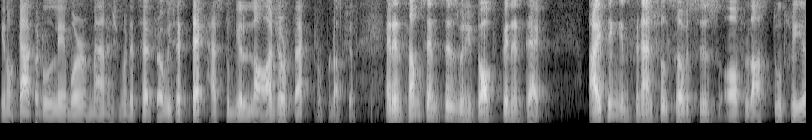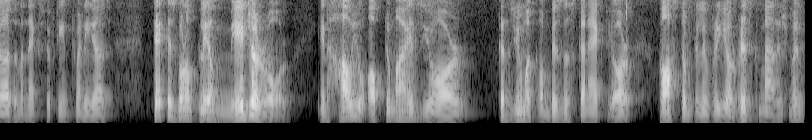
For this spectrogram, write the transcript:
you know, capital, labor, management, etc., we said tech has to be a larger factor of production. And in some senses, when you talk fin and tech, I think in financial services of last two, three years and the next 15, 20 years, tech is going to play a major role in how you optimize your consumer or business connect, your cost of delivery, your risk management.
